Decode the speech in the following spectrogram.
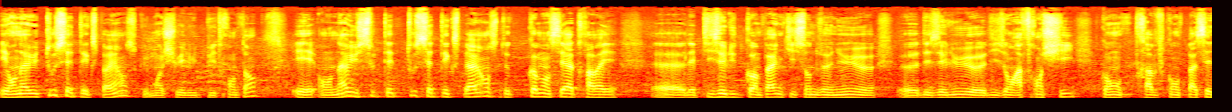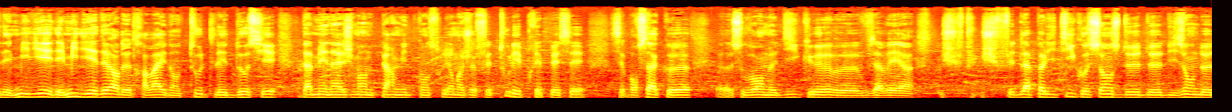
Et on a eu toute cette expérience, que moi je suis élu depuis 30 ans, et on a eu toute cette expérience de commencer à travailler. Euh, les petits élus de campagne qui sont devenus euh, euh, des élus, disons, affranchis, qui ont, passé des milliers et des milliers d'heures de travail dans tous les dossiers d'aménagement, de permis de construire. Moi, je fais tous les pré-PC. C'est pour ça que souvent on me dit que vous avez. Je, fais de la politique au sens de, disons, de,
